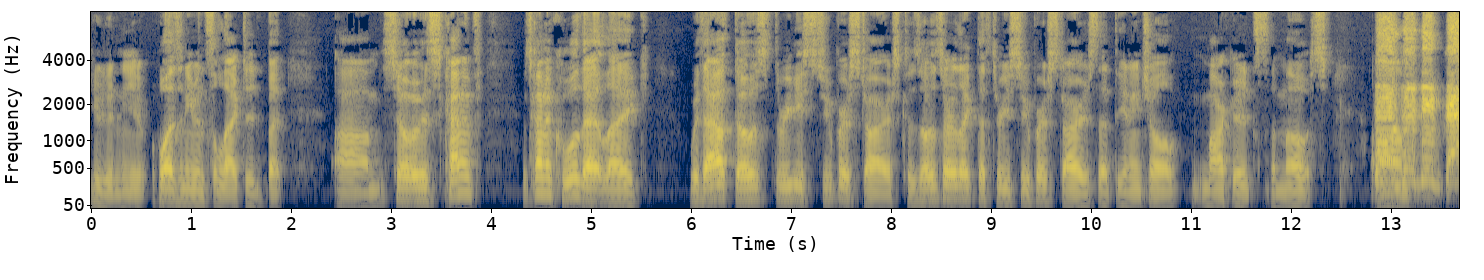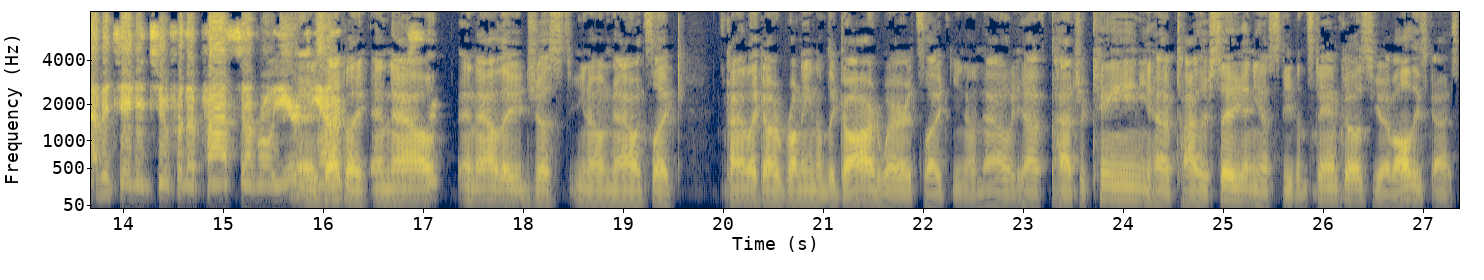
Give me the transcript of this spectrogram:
who didn't wasn't even selected. But um, so it was kind of it was kind of cool that like without those three superstars, because those are like the three superstars that the NHL markets the most. Well, Um, that they've gravitated to for the past several years. yeah, Yeah, exactly. And now and now they just you know now it's like kind of like a running of the guard where it's like you know now you have Patrick Kane, you have Tyler Seguin, you have Steven Stamkos, you have all these guys,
